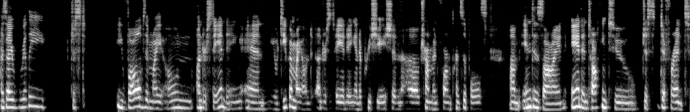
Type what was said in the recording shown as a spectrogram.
as I really just evolved in my own understanding and you know deepen my own understanding and appreciation of trauma informed principles um, in design and in talking to just different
